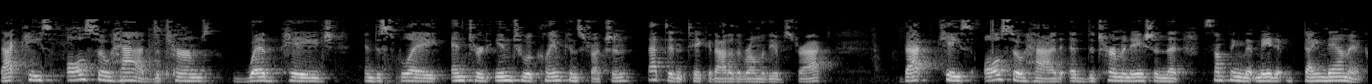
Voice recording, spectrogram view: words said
That case also had the terms web page and display entered into a claim construction. That didn't take it out of the realm of the abstract. That case also had a determination that something that made it dynamic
